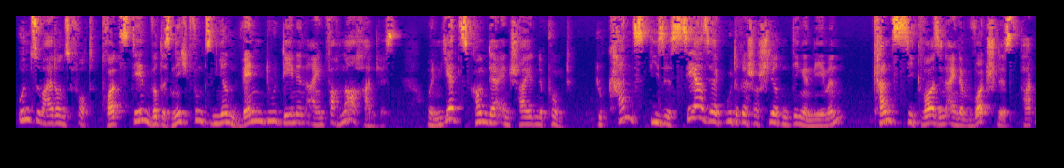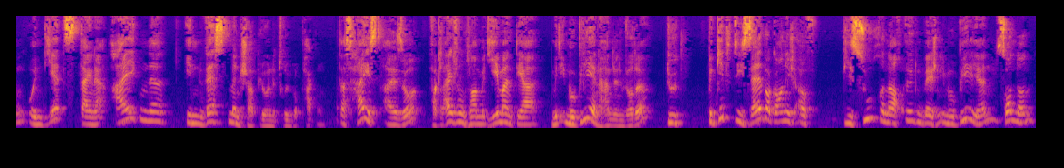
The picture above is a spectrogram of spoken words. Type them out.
und so weiter und so fort. Trotzdem wird es nicht funktionieren, wenn du denen einfach nachhandelst. Und jetzt kommt der entscheidende Punkt. Du kannst diese sehr, sehr gut recherchierten Dinge nehmen, kannst sie quasi in eine Watchlist packen und jetzt deine eigene Investmentschablone drüber packen. Das heißt also, vergleichen wir uns mal mit jemand, der mit Immobilien handeln würde. Du begibst dich selber gar nicht auf die Suche nach irgendwelchen Immobilien, sondern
